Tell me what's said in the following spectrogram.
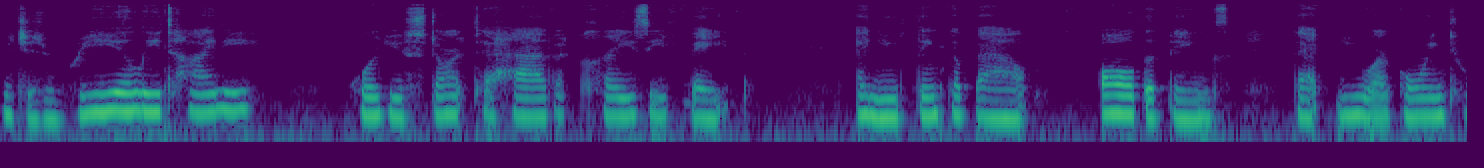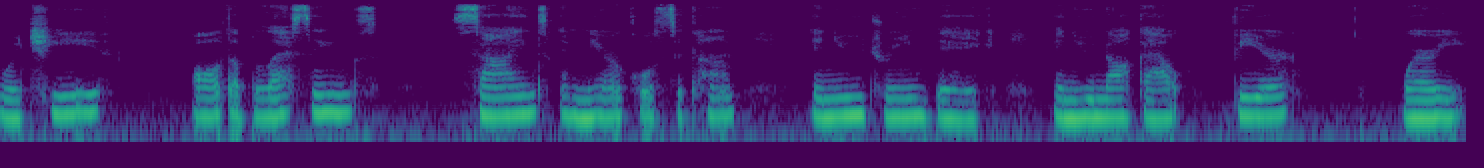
which is really tiny, or you start to have a crazy faith and you think about all the things that you are going to achieve, all the blessings, signs, and miracles to come, and you dream big and you knock out fear, worry,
